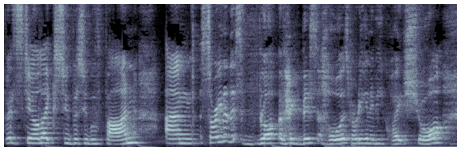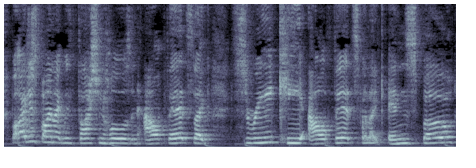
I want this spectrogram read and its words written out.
but still like super super fun um sorry that this vlog like this haul is probably gonna be quite short but I just find like with fashion hauls and outfits like three key outfits for like inspo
